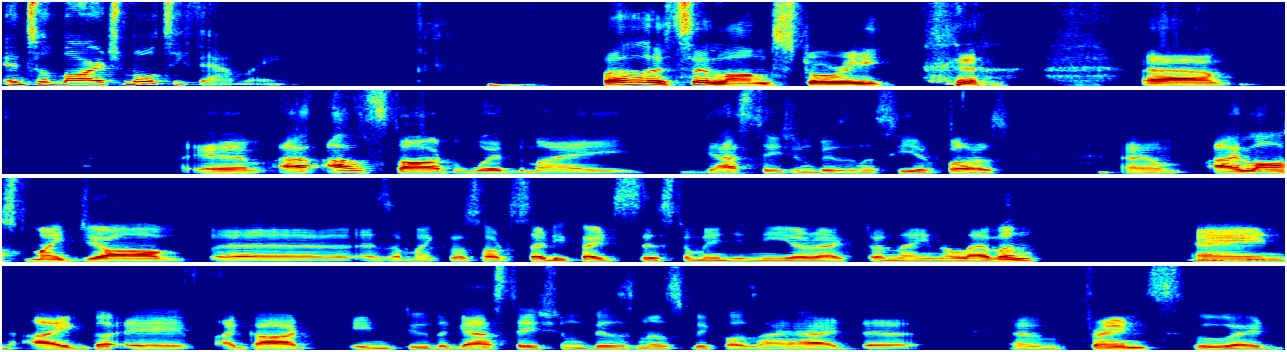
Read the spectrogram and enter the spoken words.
into large multifamily? Well, it's a long story. um, um, I'll start with my gas station business here first. Um, I lost my job uh, as a Microsoft certified system engineer after 9 11. Mm-hmm. And I got, uh, I got into the gas station business because I had uh, um, friends who had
